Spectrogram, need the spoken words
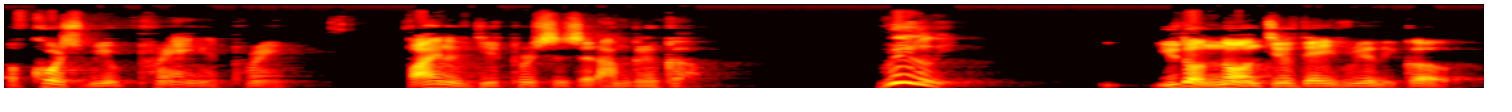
Of course, we were praying and praying. Finally, this person said, I'm gonna go. Really? You don't know until they really go.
